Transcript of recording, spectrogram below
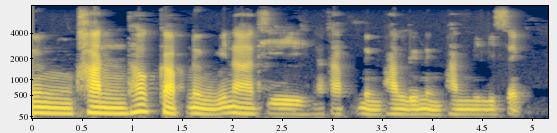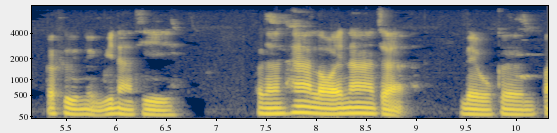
1,000 เท่ากับ 1 วินาทีนะครับ 1,000 หรือ 1,000 มิลลิเซกก็คือ 1 วินาที เพราะฉะนั้น 500 น่าจะเร็วเกินไป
